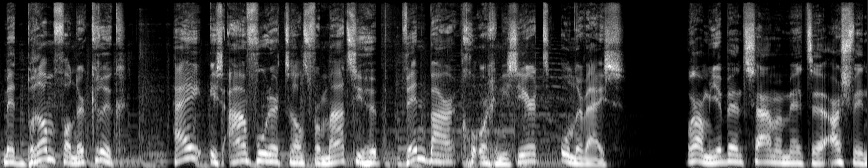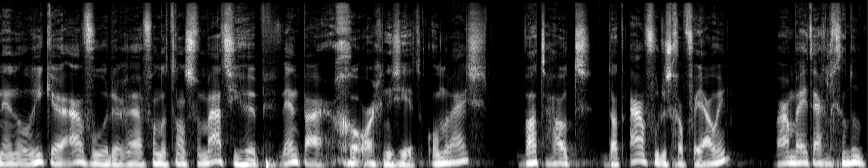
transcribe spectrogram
met Bram van der Kruk. Hij is aanvoerder Transformatiehub Wendbaar Georganiseerd Onderwijs. Bram, je bent samen met uh, Ashwin en Ulrike aanvoerder uh, van de Transformatiehub Wendbaar Georganiseerd Onderwijs. Wat houdt dat aanvoerderschap voor jou in? Waarom ben je het eigenlijk gaan doen?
